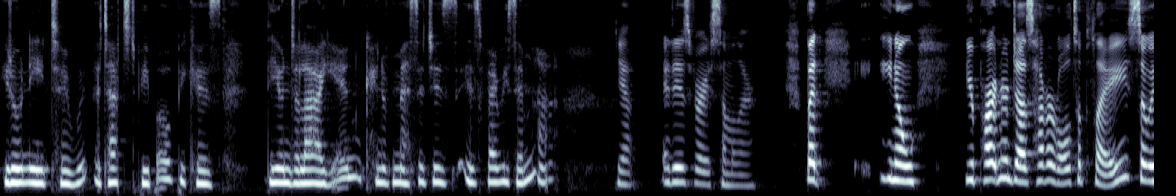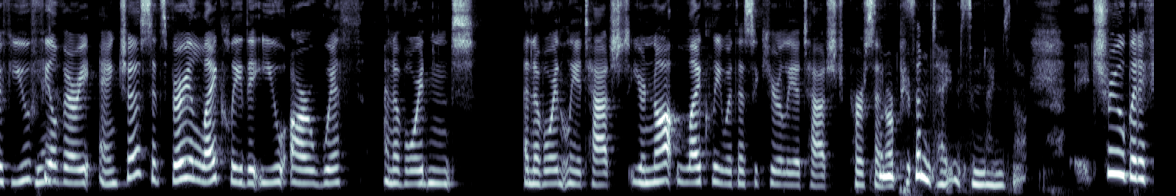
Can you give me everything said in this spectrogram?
you don't need to attach to people because the underlying kind of message is, is very similar. Yeah, it is very similar. But, you know, your partner does have a role to play. So if you feel Yeah. very anxious, it's very likely that you are with an avoidant, an avoidantly attached. You're not likely with a securely attached person or pe- sometimes, sometimes not. True, but if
